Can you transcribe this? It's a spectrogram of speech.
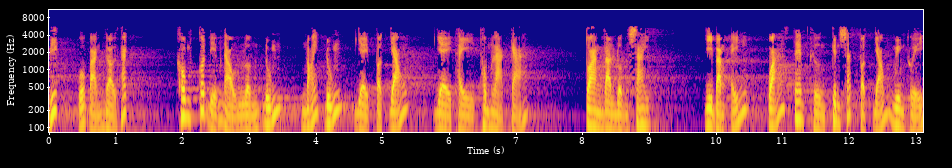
viết của bạn ngờ hắc không có điểm nào luận đúng, nói đúng về Phật giáo, về thầy Thông Lạc cả. Toàn là luận sai vì bạn ấy quá xem thường kinh sách Phật giáo nguyên thủy.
